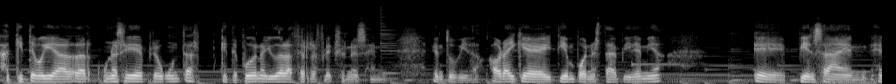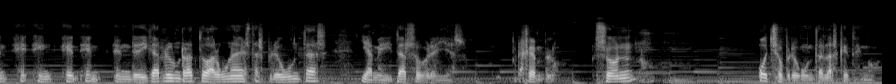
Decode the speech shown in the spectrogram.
Aquí te voy a dar una serie de preguntas que te pueden ayudar a hacer reflexiones en, tu vida. Ahora hay que hay tiempo en esta epidemia, eh, piensa en, en, dedicarle un rato a alguna de estas preguntas y a meditar sobre ellas. Por ejemplo, son ocho preguntas las que tengo.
